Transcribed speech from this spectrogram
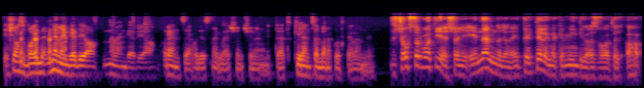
és az a baj, ne- nem engedi, a, nem engedi a rendszer, hogy ezt meg lehessen csinálni. Tehát kilenc embernek ott kell lenni. De sokszor volt ilyen, Sanyi, én nem nagyon, én té- tényleg nekem mindig az volt, hogy a,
